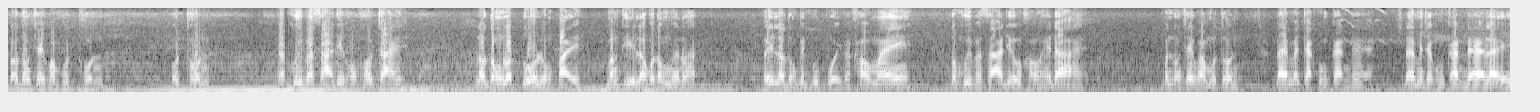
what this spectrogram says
เราต้องใช้ความอดทน อดทน และคุยภาษาที่เขาเข้าใจ เราต้องลดตัวลงไป บางทีเราก็ต้องเหมือนว่าเฮ้ยเราต้องเป็นผู้ป่วยกับเขาไหมต้องคุยภาษาเดียวกับเขาให้ได้ มันต้องใช้ความอดทนได้มาจากโครงการแดได้มาจากโครงการแดและไอ้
